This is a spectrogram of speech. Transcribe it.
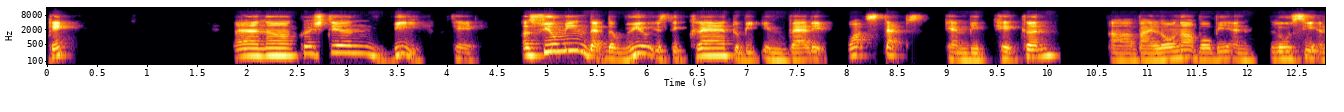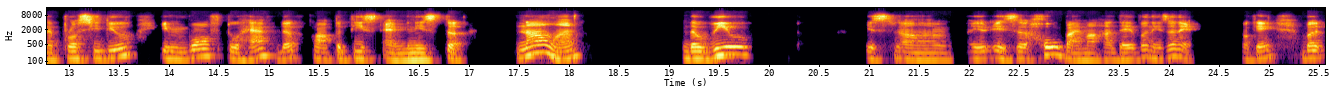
Okay. And uh, question B. Okay. Assuming that the will is declared to be invalid, what steps can be taken uh, by Lorna, Bobby, and Lucy, and the procedure involved to have the properties administered. Now, uh, the will is uh, is uh, hold by Mahadevan, isn't it? Okay, but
